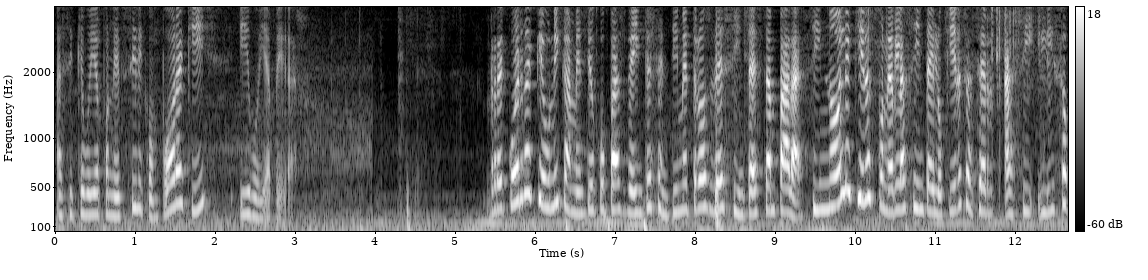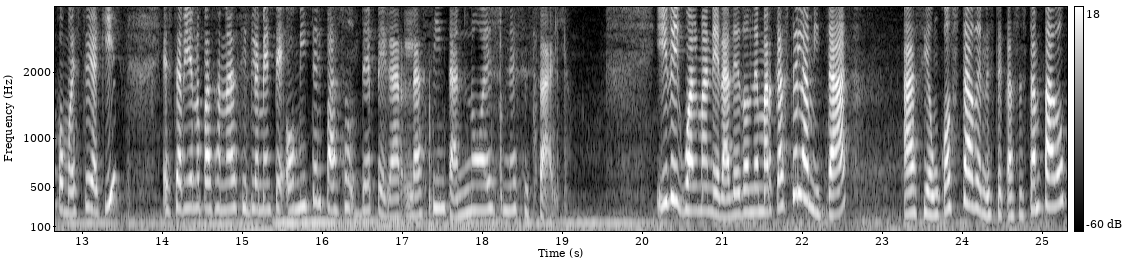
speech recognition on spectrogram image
Así que voy a poner silicón por aquí y voy a pegar Recuerda que únicamente ocupas 20 centímetros de cinta estampada. Si no le quieres poner la cinta y lo quieres hacer así liso como este de aquí, está bien, no pasa nada. Simplemente omite el paso de pegar la cinta. No es necesario. Y de igual manera, de donde marcaste la mitad hacia un costado, en este caso estampado,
